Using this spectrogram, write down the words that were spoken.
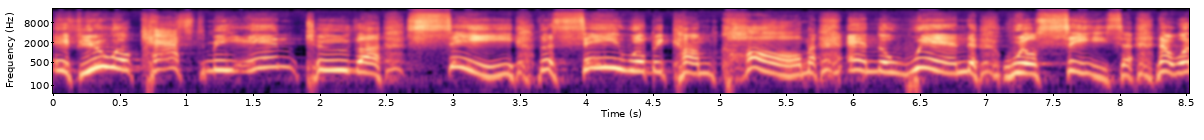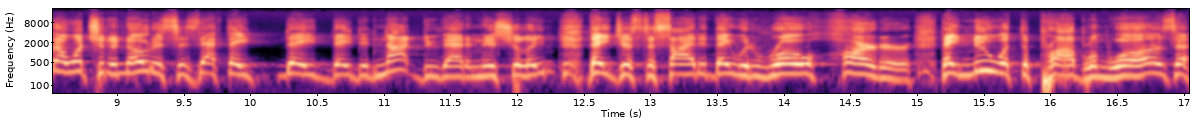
If you will cast me into the sea, the sea will become calm and the wind will cease. Now, what I want you to notice is that they, they, they did not do that initially. They just decided they would row harder. They knew what the problem was, Uh,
